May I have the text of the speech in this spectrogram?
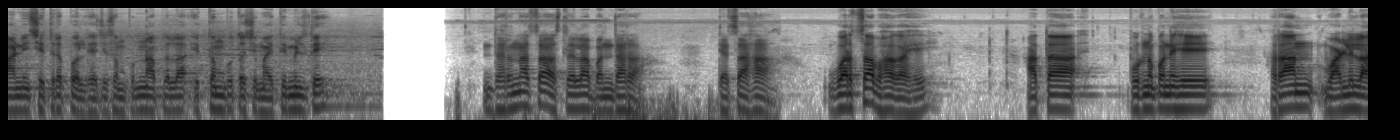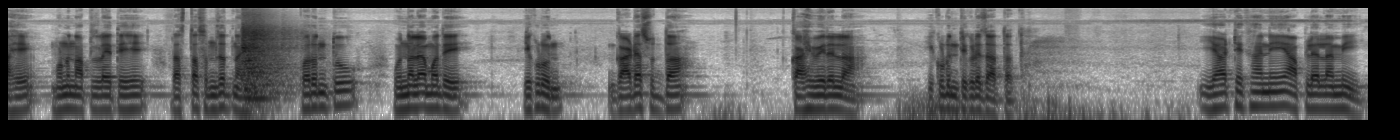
आणि क्षेत्रफल ह्याची संपूर्ण आपल्याला इतंभूत अशी माहिती मिळते. धरणाचा असलेला बंधारा त्याचा हा वरचा भाग आहे. आता पूर्णपणे हे रान वाढलेलं आहे म्हणून आपल्याला इथे हे रस्ता समजत नाही. परंतु उन्हाळ्यामध्ये इकडून गाड्यासुद्धा काही वेळेला इकडून तिकडे जातात. या ठिकाणी आपल्याला मी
